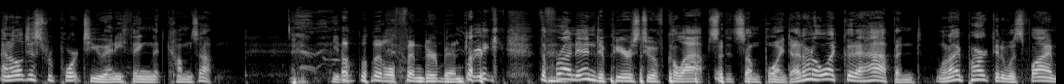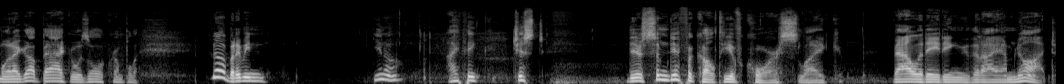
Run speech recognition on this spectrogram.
And I'll just report to you anything that comes up. You know, little fender bender. like the front end appears to have collapsed at some point. I don't know what could have happened. When I parked it, it was fine. When I got back, it was all crumpled. No, but I mean, you know, I think just there's some difficulty, of course, like validating that I am not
